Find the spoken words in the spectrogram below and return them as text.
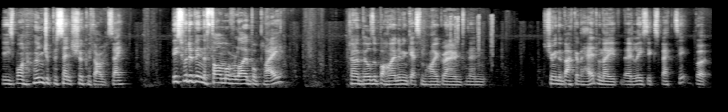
He's 100% shooketh, I would say. This would have been the far more reliable play. Trying to build it behind him and get some high ground and then shoot in the back of the head when they, they least expect it, but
